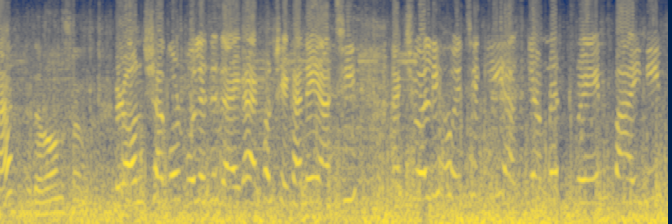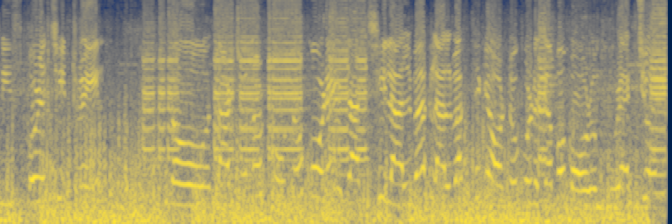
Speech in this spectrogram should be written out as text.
হ্যাঁ? রনসাগর বলে যে জায়গা এখন সেখানেই আছি। অ্যাকচুয়ালি হয়েছে কি আজকে আমরা ট্রেন পাইনি মিস করেছি ট্রেন তো তার জন্য টোটো করে যাচ্ছি লালবাগ। লালবাগ থেকে অটো করে যাব বহরমপুর। অ্যাকচুয়ালি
